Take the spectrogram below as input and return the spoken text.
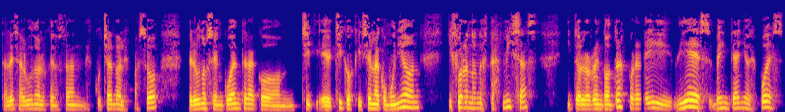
tal vez a algunos de los que nos están escuchando les pasó, pero uno se encuentra con eh, chicos que hicieron la comunión y fueron a nuestras misas y te lo reencontrás por ahí 10, 20 años después.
